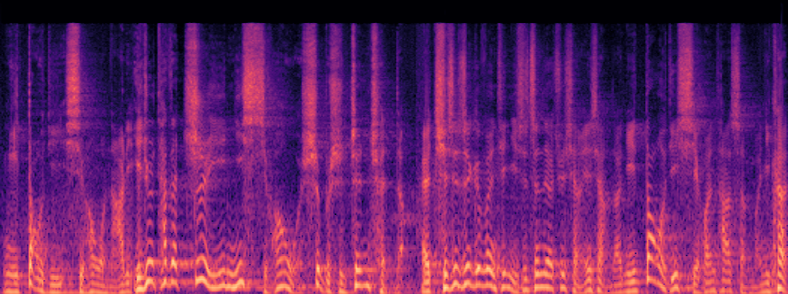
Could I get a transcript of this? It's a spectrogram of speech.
你到底喜欢我哪里？也就是他在质疑你喜欢我是不是真诚的？哎，其实这个问题你是真的要去想一想的，你到底喜欢他什么？你看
